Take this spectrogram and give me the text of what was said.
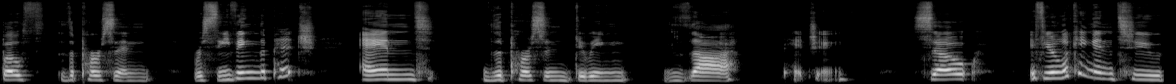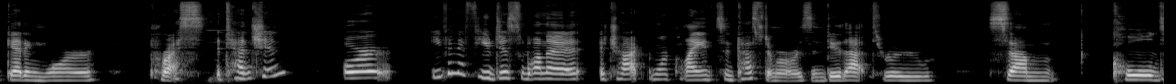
both the person receiving the pitch and the person doing the pitching. So, if you're looking into getting more press attention, or even if you just want to attract more clients and customers and do that through some cold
